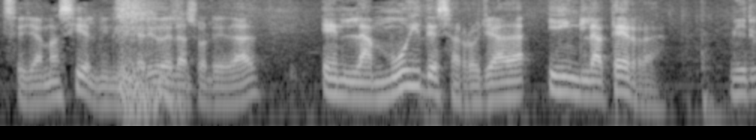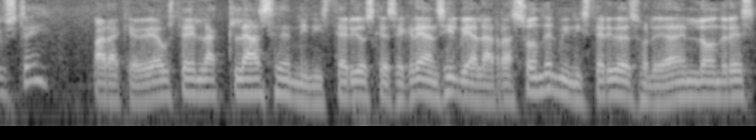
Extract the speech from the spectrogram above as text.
se llama así el Ministerio de la Soledad, en la muy desarrollada Inglaterra. Mire usted. Para que vea usted la clase de ministerios que se crean. Silvia, la razón del Ministerio de Soledad en Londres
